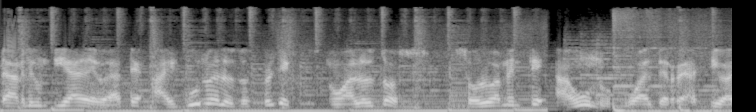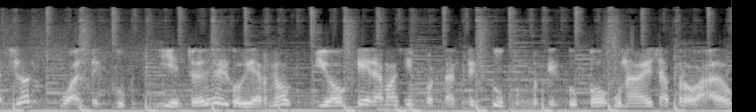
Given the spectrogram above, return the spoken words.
darle un día de debate a alguno de los dos proyectos, no a los dos, solamente a uno, o al de reactivación o al de cupo. Y entonces el gobierno vio que era más importante el cupo, porque el cupo una vez aprobado,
